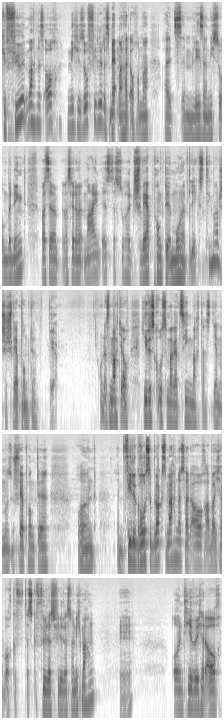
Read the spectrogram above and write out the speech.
gefühlt machen das auch nicht so viele. Das merkt man halt auch immer als ähm, Leser nicht so unbedingt. Was, er, was wir damit meinen, ist, dass du halt Schwerpunkte im Monat legst, thematische Schwerpunkte. Ja. Und das macht ja auch, jedes große Magazin macht das. Die haben immer so Schwerpunkte und ähm, viele große Blogs machen das halt auch, aber ich habe auch gef das Gefühl, dass viele das noch nicht machen. Mhm. Und hier würde ich halt auch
